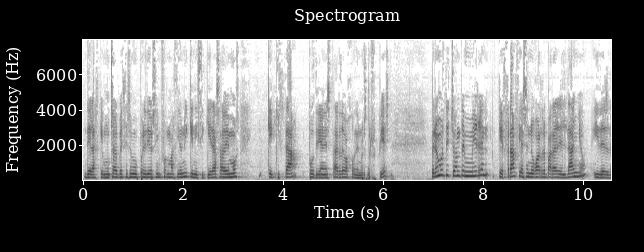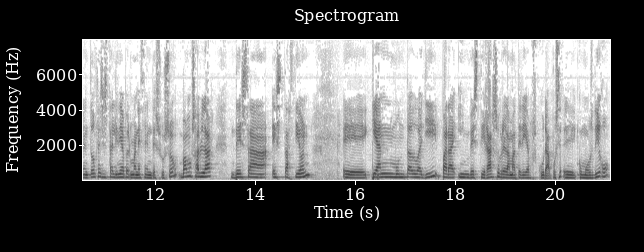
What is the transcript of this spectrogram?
de las que muchas veces hemos perdido esa información y que ni siquiera sabemos que quizá podrían estar debajo de nuestros pies. Pero hemos dicho antes, Miguel, que Francia se negó a reparar el daño y desde entonces esta línea permanece en desuso. Vamos a hablar de esa estación eh, que han montado allí para investigar sobre la materia oscura. Pues, eh, como os digo,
